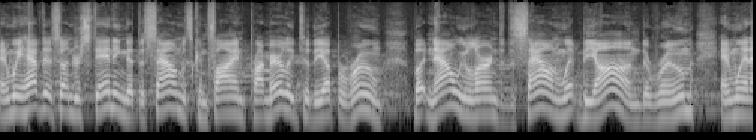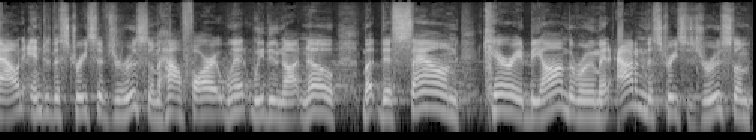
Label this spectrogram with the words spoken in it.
And we have this understanding that the sound was confined primarily to the upper room, but now we learn that the sound went beyond the room and went out into the streets of Jerusalem. How far it went, we do not know, but this sound carried beyond the room and out into the streets of Jerusalem,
